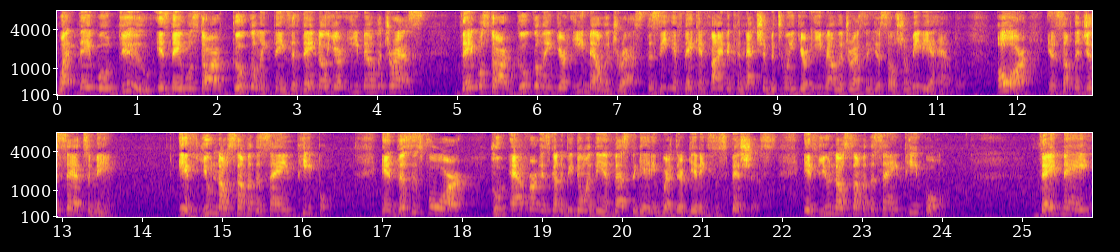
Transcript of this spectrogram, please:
what they will do is they will start Googling things. If they know your email address, they will start Googling your email address to see if they can find a connection between your email address and your social media handle. Or, and something just said to me, if you know some of the same people, and this is for whoever is going to be doing the investigating where they're getting suspicious. If you know some of the same people, they may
